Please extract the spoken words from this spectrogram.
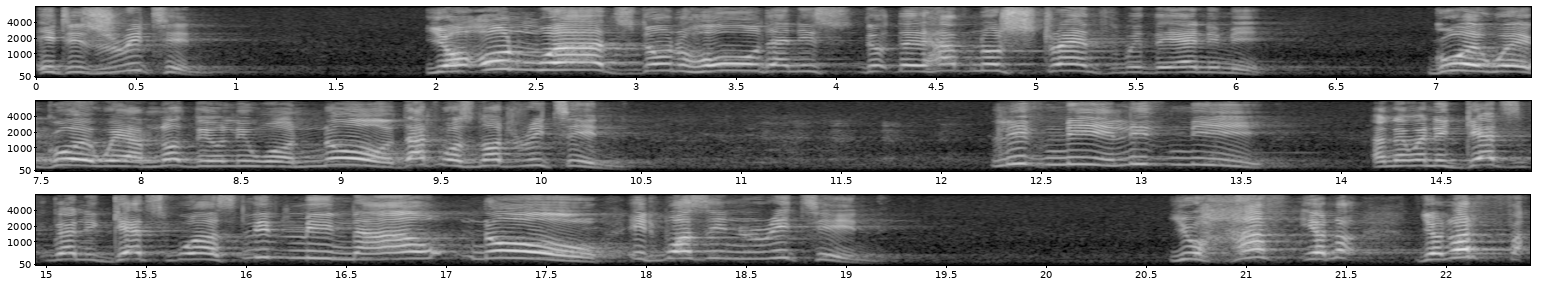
it is written. Your own words don't hold any, they have no strength with the enemy. Go away, go away, I'm not the only one. No, that was not written. Leave me, leave me. And then when it gets when it gets worse, leave me now. No, it wasn't written. You have you're not you're not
